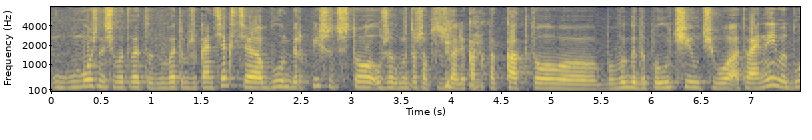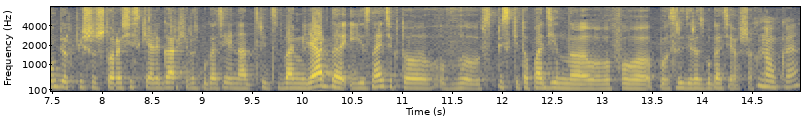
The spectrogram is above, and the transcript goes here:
Можно еще вот в, этом в этом же контексте. Bloomberg пишет, что уже мы тоже обсуждали, как, как, как кто выгода получил чего от войны. И вот Bloomberg пишет, что российские олигархи разбогатели на 32 миллиарда. И знаете, кто в, в списке топ-1 в, в, среди разбогатевших? Ну-ка.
